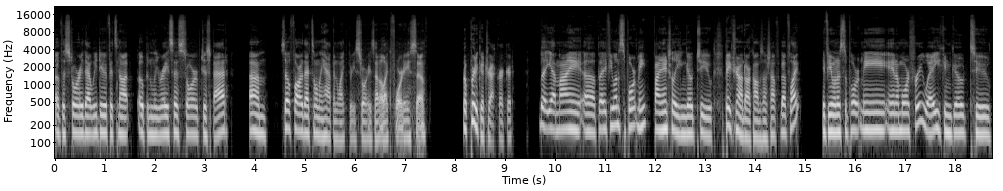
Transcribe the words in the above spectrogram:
of the story that we do if it's not openly racist or just bad. Um, so far that's only happened like three stories out of like 40, so so pretty good track record but yeah, my uh, but if you want to support me financially, you can go to patreon.com slash alphabet flight. If you want to support me in a more free way, you can go to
